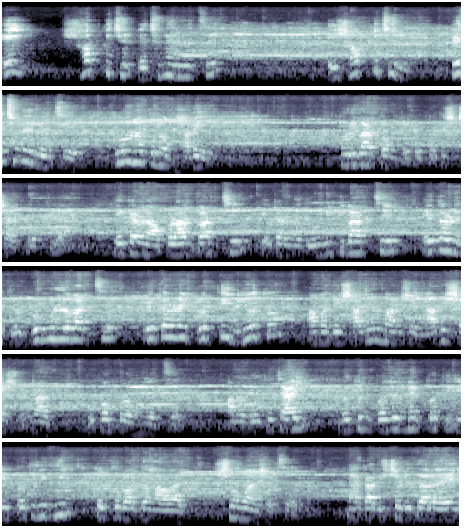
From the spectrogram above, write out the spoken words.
এই সব কিছুর পেছনে রয়েছে, এই সব কিছুর পেছনে রয়েছে কোনো না কোনোভাবে পরিবারতন্ত্রকে প্রতিষ্ঠার প্রক্রিয়া। এ কারণে অপরাধ বাড়ছে, এ কারণে দুর্নীতি বাড়ছে, এ কারণে দ্রব্যমূল্য বাড়ছে, এ কারণে প্রতিনিয়ত আমাদের সাধারণ মানুষের নাবিশ্বাস ওঠার উপক্রম হয়েছে। আমরা বলতে চাই, নতুন প্রজন্মের প্রতিটি প্রতিনিধির ঐক্যবদ্ধ হওয়ার সময় এসেছে। ঢাকা বিশ্ববিদ্যালয়ের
